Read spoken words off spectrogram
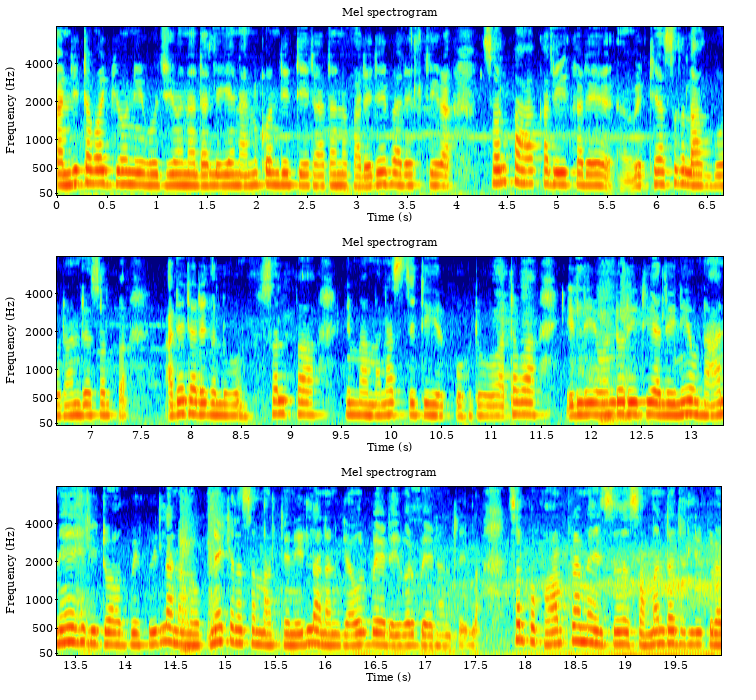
ಖಂಡಿತವಾಗಿಯೂ ನೀವು ಜೀವನದಲ್ಲಿ ಏನು ಅಂದ್ಕೊಂಡಿದ್ದೀರಾ ಅದನ್ನು ಪಡೆದೇ ಬರೆಯುತ್ತೀರಾ ಸ್ವಲ್ಪ ಆ ಕಡೆ ಈ ಕಡೆ ವ್ಯತ್ಯಾಸಗಳಾಗ್ಬೋದು. ಅಂದರೆ ಸ್ವಲ್ಪ ಅಡೆತಡೆಗಳು ಸ್ವಲ್ಪ ನಿಮ್ಮ ಮನಸ್ಥಿತಿ ಇರಬಹುದು. ಅಥವಾ ಇಲ್ಲಿ ಒಂದು ರೀತಿಯಲ್ಲಿ ನೀವು ನಾನೇ ಹೇಳಿದ್ದು ಆಗಬೇಕು. ಇಲ್ಲ, ನಾನು ಒಬ್ಬನೇ ಕೆಲಸ ಮಾಡ್ತೇನೆ. ಇಲ್ಲ, ನನಗೆ ಅವ್ರು ಬೇಡ, ಇವರು ಬೇಡ ಅಂತ ಇಲ್ಲ. ಸ್ವಲ್ಪ ಕಾಂಪ್ರಮೈಸ್ ಸಂಬಂಧದಲ್ಲಿ ಕೂಡ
